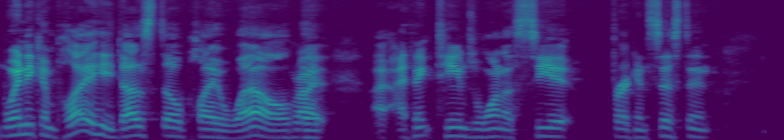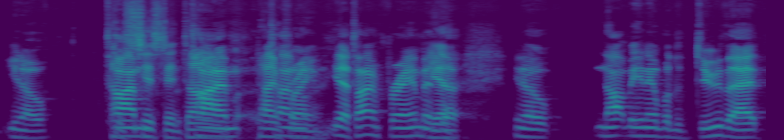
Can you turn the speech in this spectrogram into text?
when he can play, he does still play well. Right. But I, I think teams want to see it for a consistent, you know, time, Consistent time- time frame. Yeah, time frame. And, Yeah. uh, you know, not being able to do that,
